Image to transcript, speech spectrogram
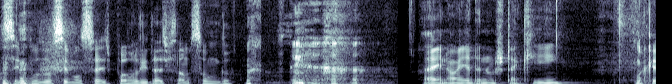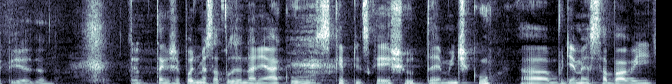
Asi budú si musieť pohlídať v Samsungu. Hej, no jeden už taký... No keby jeden. Takže poďme sa pozrieť na nejakú skeptickejšiu témičku. Budeme sa baviť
